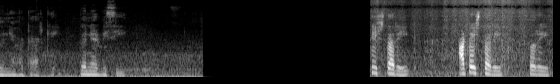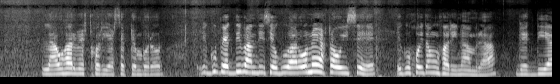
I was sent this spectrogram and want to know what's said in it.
ধনিয়া হতো আর কি ধনিয়ার বেশি। তিরিশ তারিখ আঠাইশ তারিখ সরি লাউ হারভেস্ট করি আর সেপ্টেম্বরের। এগু বেগ দি বান্ধিছি এগু আর অনেক একটা হইছে এগু খইতাম পারি না আমরা। বেগ দিয়া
